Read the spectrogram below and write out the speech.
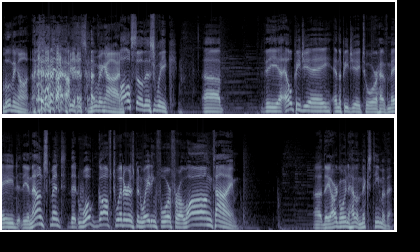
Moving on. yes, moving on. Also, this week, uh, the uh, LPGA and the PGA Tour have made the announcement that woke golf Twitter has been waiting for for a long time. Uh, they are going to have a mixed team event.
